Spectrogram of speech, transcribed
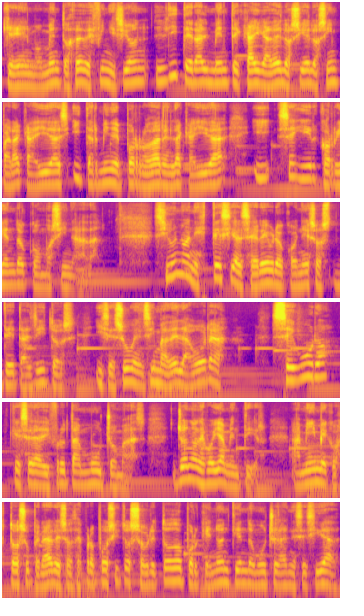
que en momentos de definición literalmente caiga de los cielos sin paracaídas y termine por rodar en la caída y seguir corriendo como si nada. Si uno anestesia el cerebro con esos detallitos y se sube encima de la hora, seguro que se la disfruta mucho más. Yo no les voy a mentir, a mí me costó superar esos despropósitos sobre todo porque no entiendo mucho la necesidad,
